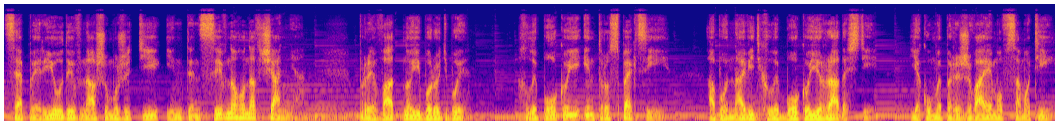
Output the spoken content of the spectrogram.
Це періоди в нашому житті інтенсивного навчання, приватної боротьби, глибокої інтроспекції або навіть глибокої радості, яку ми переживаємо в самоті.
